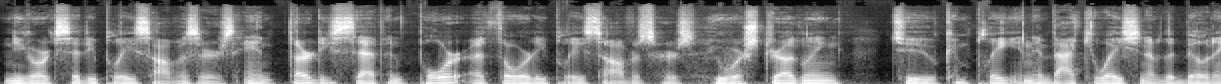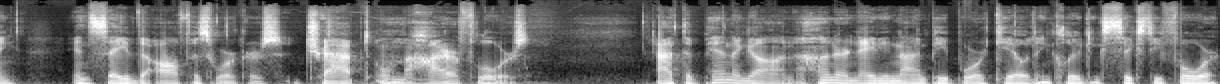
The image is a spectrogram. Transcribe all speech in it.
New York City police officers, and 37 Port Authority police officers who were struggling to complete an evacuation of the building and save the office workers trapped on the higher floors. At the Pentagon, 189 people were killed, including 64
